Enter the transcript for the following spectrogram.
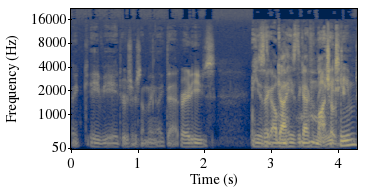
like aviators or something like that, right? He's He's, like the a guy. He's the guy from the A team.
